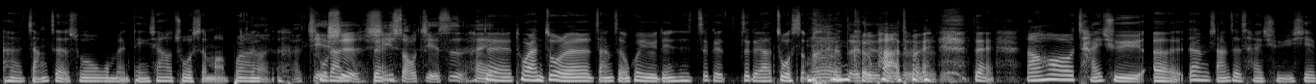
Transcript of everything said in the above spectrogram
呃长者说，我们等一下要做什么，不然、嗯、解释洗手解释。对，突然做了，长者会有点这个这个要做什么，很可怕，对对。然后采取呃让长者采取一些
